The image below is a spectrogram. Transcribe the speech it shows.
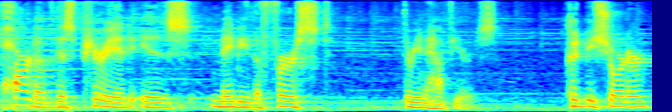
part of this period is maybe the first three and a half years. Could be shorter.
